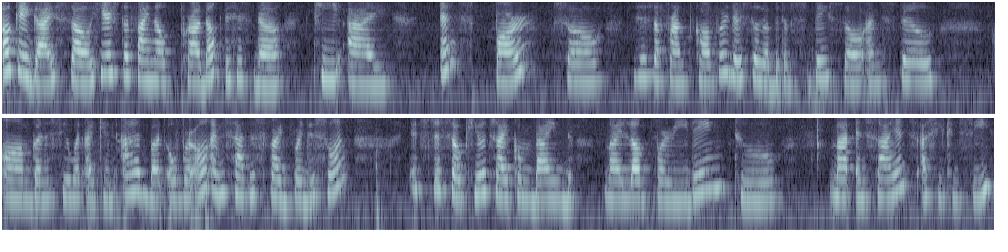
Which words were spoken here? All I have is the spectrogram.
Okay guys, so here's the final product. This is the TI Nspire. So this is the front cover. There's still a bit of space, so I'm still um, gonna see what I can add. But overall, I'm satisfied for this one. It's just so cute. So I combined my love for reading to math and science, as you can see.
